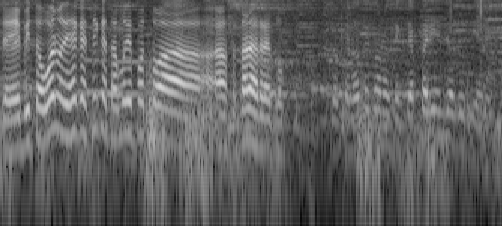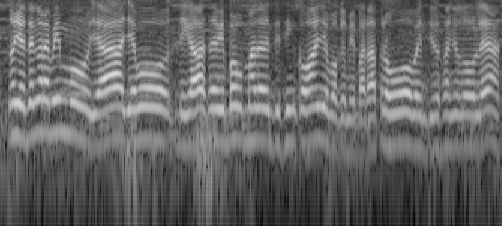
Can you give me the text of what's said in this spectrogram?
De visto bueno, dije que sí, que estamos dispuestos a, a aceptar el reto. Que no te conocen, ¿qué experiencia tú tienes? No, yo tengo ahora mismo, ya llevo ligado a ese béisbol más de 25 años, porque mi padrastro jugó 22 años doble A.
